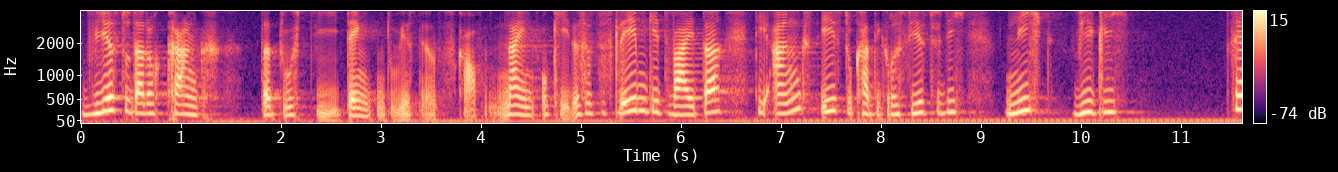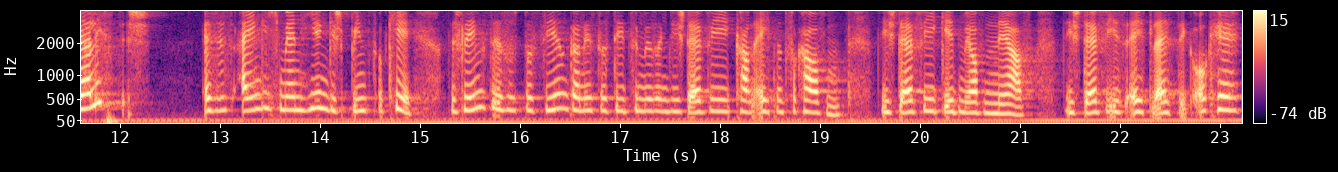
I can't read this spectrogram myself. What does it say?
Wirst du dadurch krank? Dadurch die denken, du wirst ihnen etwas verkaufen. Nein, okay. Das heißt, das Leben geht weiter. Die Angst ist, du kategorisierst für dich nicht wirklich realistisch. Es ist eigentlich mehr ein Hirngespinst. Okay, das Schlimmste ist, was passieren kann, ist, dass die zu mir sagen, die Steffi kann echt nicht verkaufen. Die Steffi geht mir auf den Nerv. Die Steffi ist echt lästig. Okay,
